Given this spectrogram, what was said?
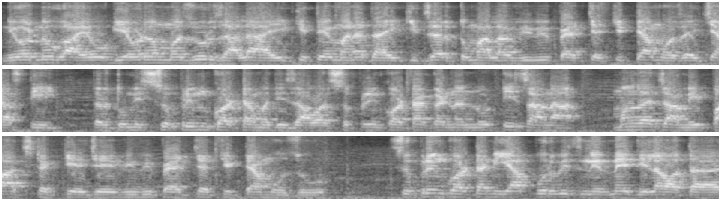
निवडणूक आयोग एवढं मजूर झाला आहे की ते म्हणत आहे की जर तुम्हाला व्हीव्हीपॅटच्या चिठ्ठ्या मोजायच्या असतील तर तुम्ही सुप्रीम कोर्टामध्ये जावा. सुप्रीम कोर्टाकडनं नोटीस आणा. मगच आम्ही पाच टक्के जे व्हीव्हीपॅटच्या चिठ्ठ्या मोजू. सुप्रीम कोर्टाने यापूर्वीच निर्णय दिला होता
